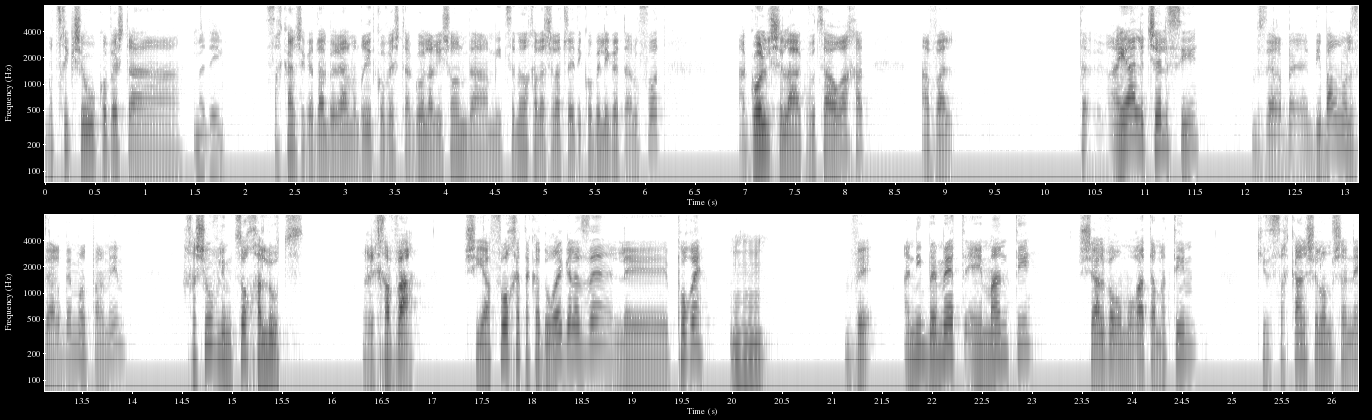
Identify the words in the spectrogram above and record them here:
מצחיק שהוא כובש את ה... מדהים. שחקן שגדל בריאל מדריד כובש את הגול הראשון במצטדיון החדש של אתלטיקו בליגת האלופות, הגול של הקבוצה האורחת, אבל היה לצ'לסי, דיברנו על זה הרבה מאוד פעמים, חשוב למצוא חלוץ, רחבה, שיהפוך את הכדורגל הזה לפורה. מהמם. ואני באמת האמנתי שאלברו מורטה מתאים, כי זה שחקן שלא משנה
